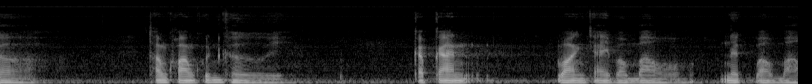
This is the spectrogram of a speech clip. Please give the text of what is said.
ก็ทำความคุ้นเคย กับการวางใจเบาๆ นึกเบา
